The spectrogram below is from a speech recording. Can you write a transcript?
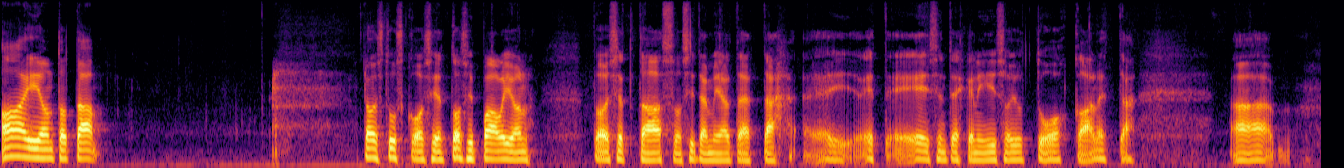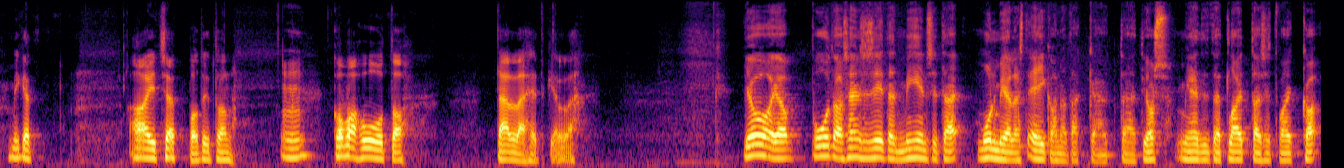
AI on tota, toiset uskoo siihen tosi paljon, toiset taas on sitä mieltä, että ei, et, ei se nyt ehkä niin iso juttu olekaan, että ää, mikä AI-chatbotit on mm. kova huuto tällä hetkellä. Joo, ja puhutaan sen siitä, että mihin sitä mun mielestä ei kannata käyttää. Et jos mietit, että laittaisit vaikka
